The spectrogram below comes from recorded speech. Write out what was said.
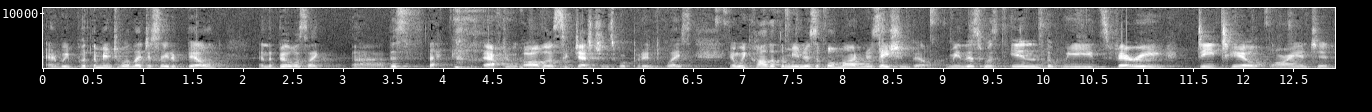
and we put them into a legislative bill, and the bill was like uh, this thick after all those suggestions were put into place. And we called it the Municipal Modernization Bill. I mean, this was in the weeds, very detail oriented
